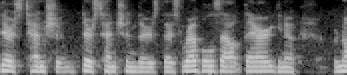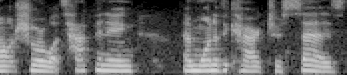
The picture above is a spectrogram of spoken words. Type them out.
there's tension. There's tension. There's there's rebels out there, you know, we're not sure what's happening. And one of the characters says,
